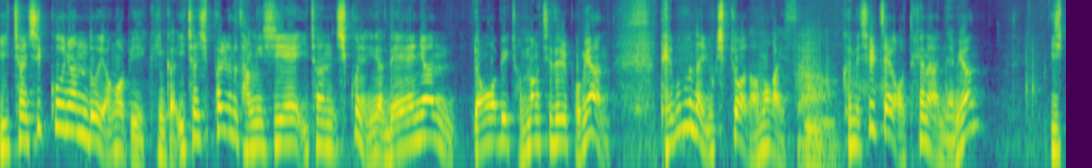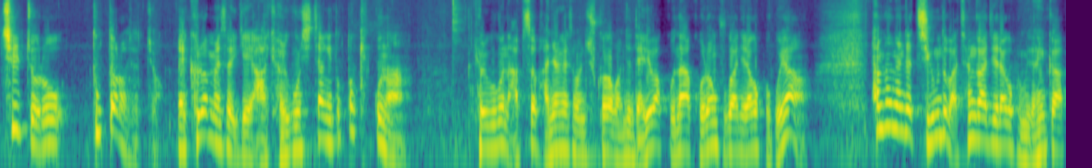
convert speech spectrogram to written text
2019년도 영업이익, 그러니까 2018년도 당시에 2019년, 그러니까 내년 영업이익 전망치들을 보면 대부분 다 60조가 넘어가 있어요. 근데 실제가 어떻게 나왔냐면 27조로 뚝 떨어졌죠. 네, 그러면서 이게 아 결국은 시장이 똑똑했구나. 결국은 앞서 반영해서 온 주가가 먼저 내려왔구나 그런 구간이라고 보고요. 삼성전자 지금도 마찬가지라고 봅니다. 그러니까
